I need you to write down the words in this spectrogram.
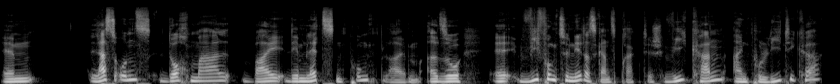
Ähm, lass uns doch mal bei dem letzten Punkt bleiben. Also, äh, wie funktioniert das ganz praktisch? Wie kann ein Politiker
